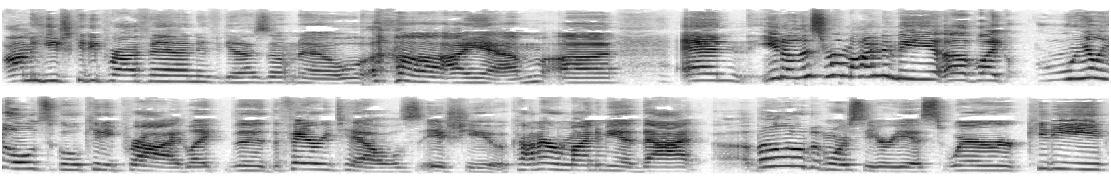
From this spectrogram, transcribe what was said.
I'm a huge Kitty Pryde fan, if you guys don't know, I am. Uh, and, you know, this reminded me of, like, really old school Kitty Pryde, like the, the fairy tales issue. It kind of reminded me of that, uh, but a little bit more serious, where Kitty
